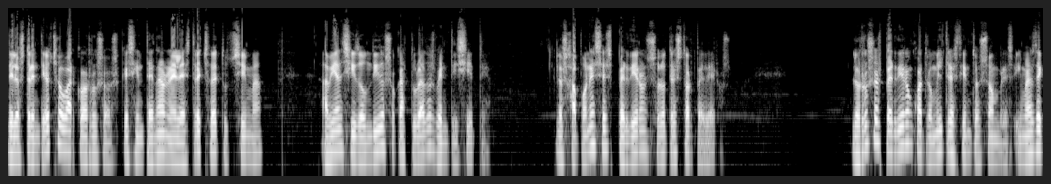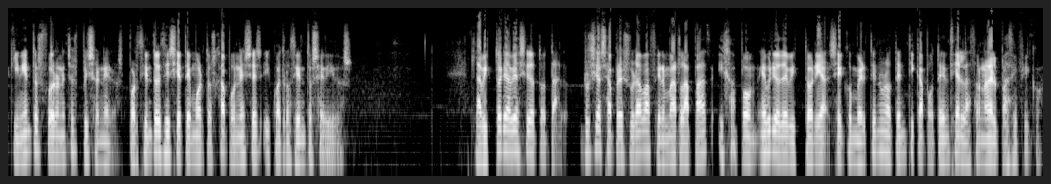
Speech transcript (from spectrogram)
De los 38 barcos rusos que se internaron en el estrecho de Tsushima, habían sido hundidos o capturados 27. Los japoneses perdieron solo tres torpederos. Los rusos perdieron 4.300 hombres y más de 500 fueron hechos prisioneros, por 117 muertos japoneses y 400 heridos. La victoria había sido total. Rusia se apresuraba a firmar la paz y Japón, ebrio de victoria, se convirtió en una auténtica potencia en la zona del Pacífico.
